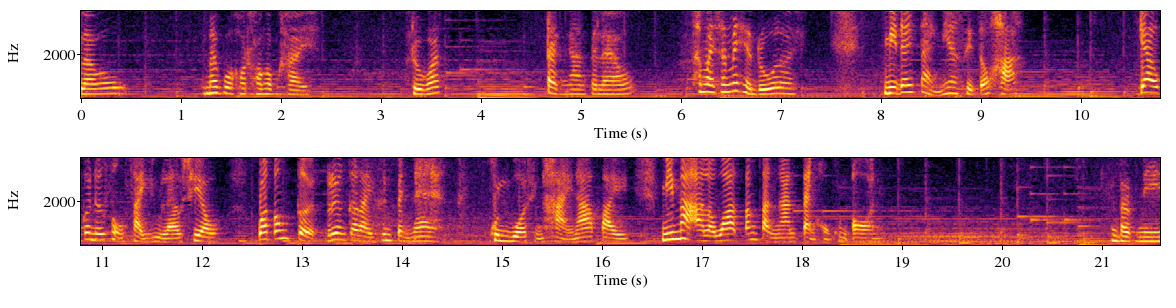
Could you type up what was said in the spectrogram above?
แล้วแม่บัวเขาท้องกับใคร หรือว่าแต่งงานไปแล้วทำไมฉันไม่เห็นรู้เลย มิได้แต่งเนี่ยสิเจ้าคะ แก้วก็นึกสงสัยอยู่แล้วเชียว ว่าต้องเกิดเรื่องอะไรขึ้นเป็นแน่ คุณบัวถึงหายหน้าไป มิมาอารวาสตั้งแต่งานแต่งของคุณออน แบบนี้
